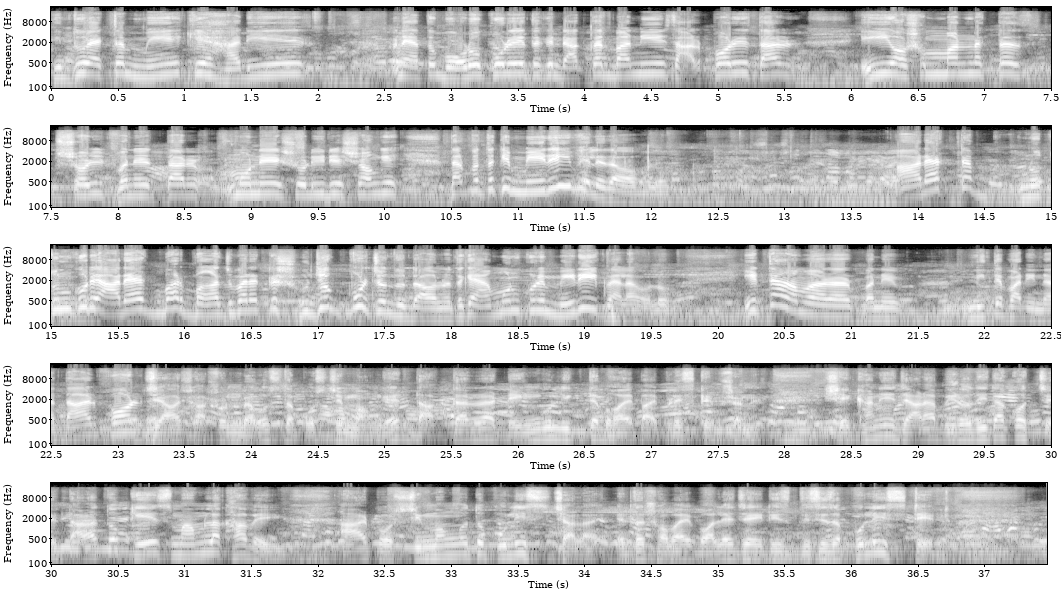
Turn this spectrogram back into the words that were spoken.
কিন্তু একটা মেয়েকে হারিয়ে মানে এত বড় করে তাকে ডাক্তার বানিয়ে, তারপরে তার এই অসম্মান একটা শরীর মানে তার মনে শরীরের সঙ্গে, তারপর তাকে মেরেই ফেলে দেওয়া হলো। আর একটা নতুন করে আর একবার, বাঁচবার একটা সুযোগ পর্যন্ত দেওয়া হলো তাকে এমন করে মেরেই ফেলা হলো। এটা আমার আর মানে নিতে পারি না। তারপর যা শাসন ব্যবস্থা পশ্চিমবঙ্গের, ডাক্তাররা ডেঙ্গু লিখতে ভয় পায় প্রেসক্রিপশনে। সেখানে যারা বিরোধিতা করছে, তারা তো কেস মামলা খাবেই। আর পশ্চিমবঙ্গ তো পুলিশ চালায়। এটা সবাই বলে যে it is this is a police state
